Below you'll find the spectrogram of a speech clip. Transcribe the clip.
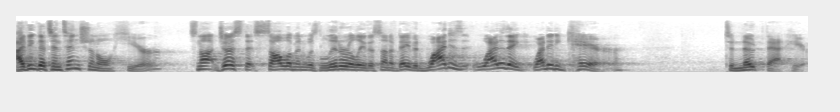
I think that's intentional here. It's not just that Solomon was literally the son of David. Why, does, why, do they, why did he care to note that here?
